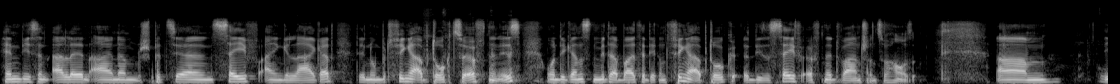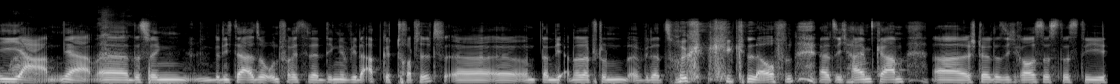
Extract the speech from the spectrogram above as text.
Handys sind alle in einem speziellen Safe eingelagert, der nur mit Fingerabdruck zu öffnen ist. Und die ganzen Mitarbeiter, deren Fingerabdruck dieses Safe öffnet, waren schon zu Hause. Ähm, Wow. Ja, ja, äh, deswegen bin ich da also unverrichteter Dinge wieder abgetrottelt äh, und dann die anderthalb Stunden äh, wieder zurückgelaufen. Als ich heimkam, äh, stellte sich raus, dass, dass die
